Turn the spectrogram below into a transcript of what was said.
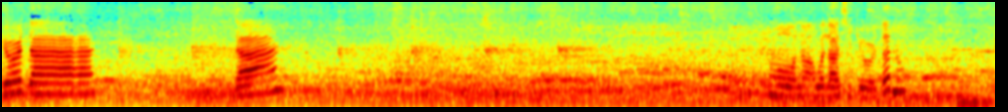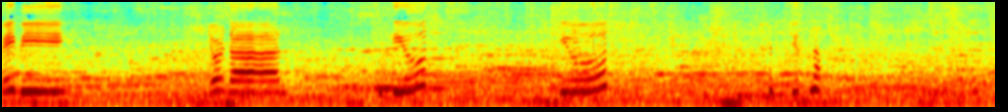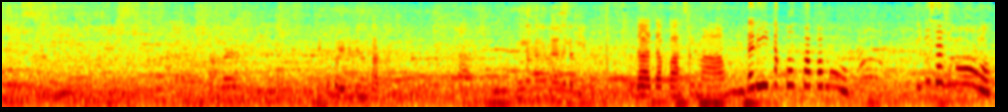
Jordan. Dan. Oh, nawala si Jordan, oh. Baby. Jordan. Cute. Cute. Cute na. Dito ba yun yung pinuntasan? Nung nagkaroon tayo nila tita. Dada pa si ma'am. Dali, takbo ang papa mo. Inisan mo.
